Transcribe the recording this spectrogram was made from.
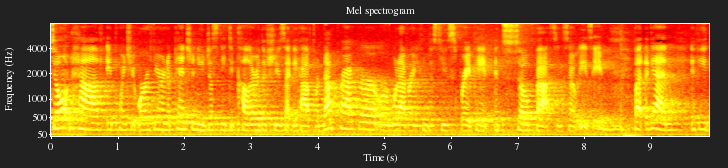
don't have a pointe shoe, or if you're in a pinch and you just need to color the shoes that you have for Nutcracker or whatever, you can just use spray paint. It's so fast and so easy. But again, if you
